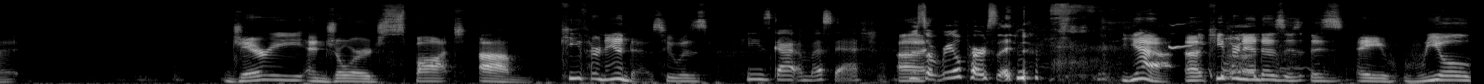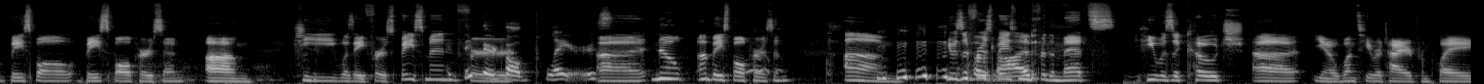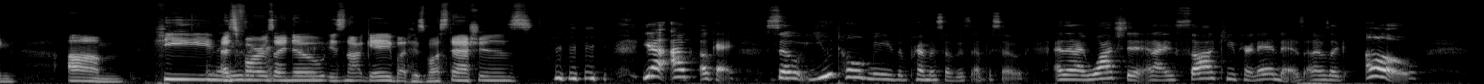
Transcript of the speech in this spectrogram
Jerry and George spot um, Keith Hernandez, who was He's got a mustache. uh, Who's a real person. yeah, uh, Keith Hernandez is is a real baseball baseball person. Um, he was a first baseman I think for they're called players. Uh, no, a baseball person. Um, he was a Oh, first baseman for the Mets. He was a coach. Uh, you know, once he retired from playing. Um, he, as he far as I know, is not gay, but his mustache is. yeah, I okay. So you told me the premise of this episode, and then I watched it and I saw Keith Hernandez, and I was like, oh,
